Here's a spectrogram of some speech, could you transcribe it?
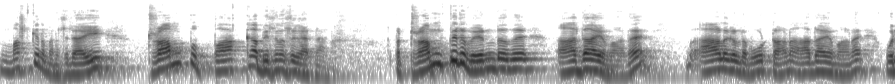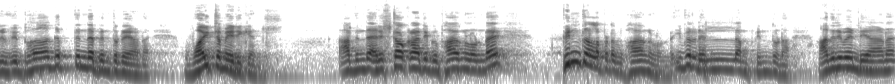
മസ്കിന് മനസ്സിലായി ട്രംപ് പാക്ക ബിസിനസ്സുകാരനാണ് അപ്പം ട്രംപിന് വേണ്ടത് ആദായമാണ്. ആളുകളുടെ വോട്ടാണ് ആദായമാണ് ഒരു വിഭാഗത്തിന്റെ പിന്തുണയാണ്. വൈറ്റ് അമേരിക്കൻസ് അതിന്റെ അരിസ്റ്റോക്രാറ്റിക് വിഭാഗങ്ങളുണ്ട് പിന്തള്ളപ്പെട്ട വിഭാഗങ്ങളുണ്ട്. ഇവരുടെ എല്ലാം പിന്തുണ അതിനുവേണ്ടിയാണ്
